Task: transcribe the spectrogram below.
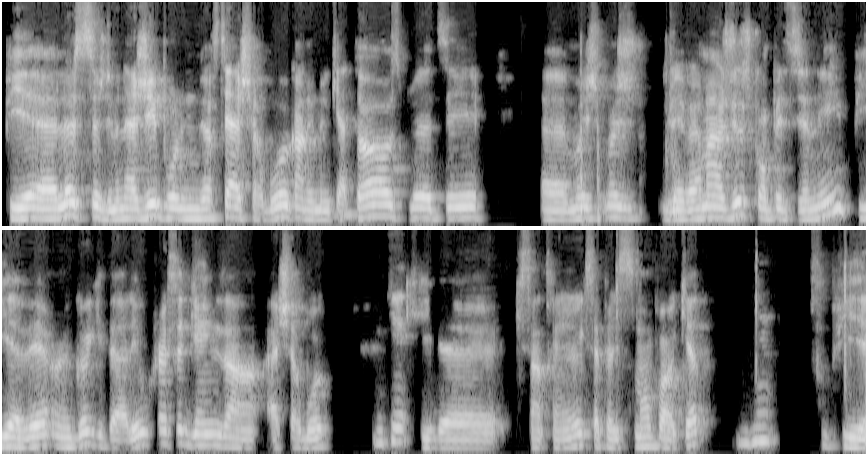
Puis euh, là, j'ai déménagé pour l'université à Sherbrooke en 2014. Puis là, tu sais, euh, moi, je, moi, je voulais vraiment juste compétitionner. Puis il y avait un gars qui était allé au CrossFit Games à Sherbrooke, qui, s'entraînait là, qui s'appelle Simon Pocket. Mm-hmm. Puis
